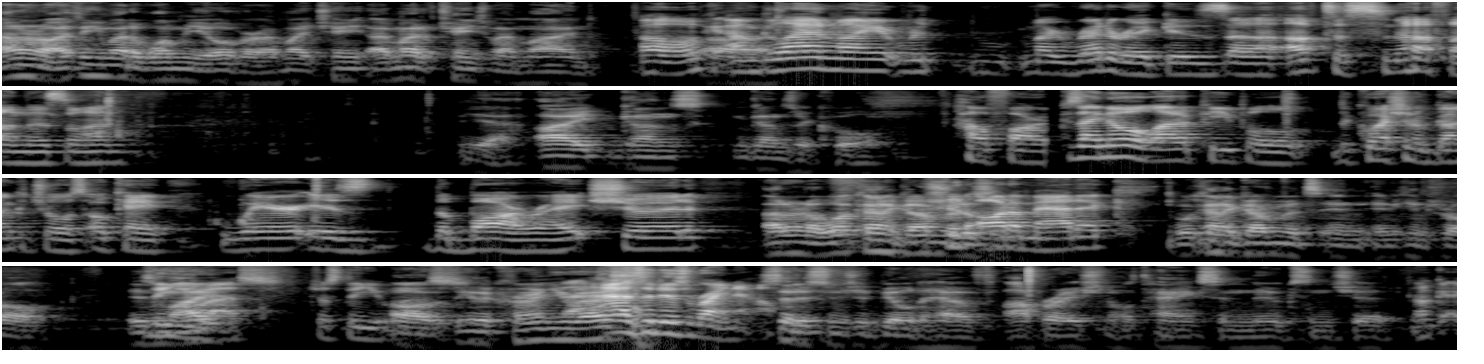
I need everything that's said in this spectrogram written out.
I don't know. I think you might have won me over. I might change. I might have changed my mind. oh, okay. I'm Uh, glad my re- my rhetoric is uh, up to snuff on this one. Yeah. I guns guns are cool. how far because i know a lot of people the question of gun control is okay where is the bar right should I don't know what kind of government. should is, automatic What kind of government's in, in control? Is the my us just the us oh the current U.S. as it is right now citizens should be able to have operational tanks and nukes and shit. okay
